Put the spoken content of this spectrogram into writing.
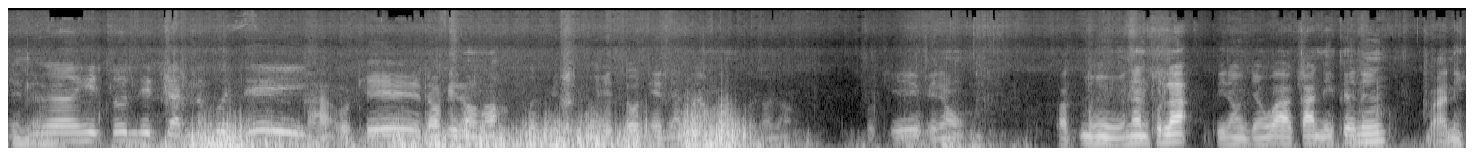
จากเมือเฮ็ดต้นเฮ็ดกันนะเพิ่นเด้อ่าโอเคน้องพี่น้องเนาะเปิดเฮ็ดต้นเฮ็ดหยังแล้วเนาะโอเคพี่น้องปัดมือนั่นพุ่นละพี่น้องจังว่ากันอีกเทื่อนึงบาดนี้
